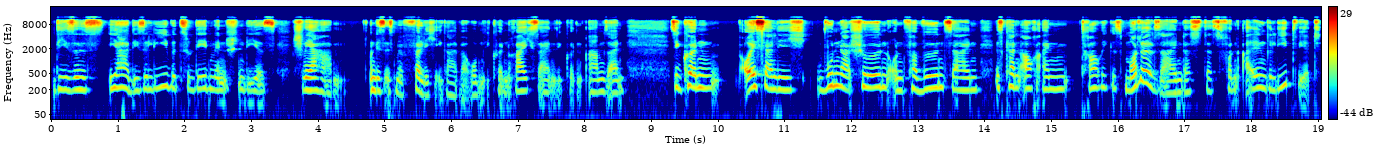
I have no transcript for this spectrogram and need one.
Dieses, ja, diese Liebe zu den Menschen, die es schwer haben. Und es ist mir völlig egal, warum. Die können reich sein, sie können arm sein, sie können äußerlich wunderschön und verwöhnt sein. Es kann auch ein trauriges Model sein, das, das von allen geliebt wird.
